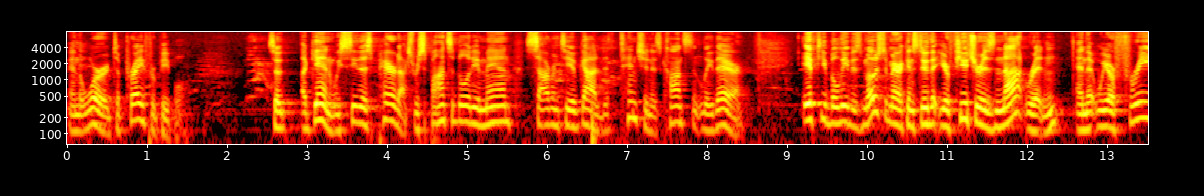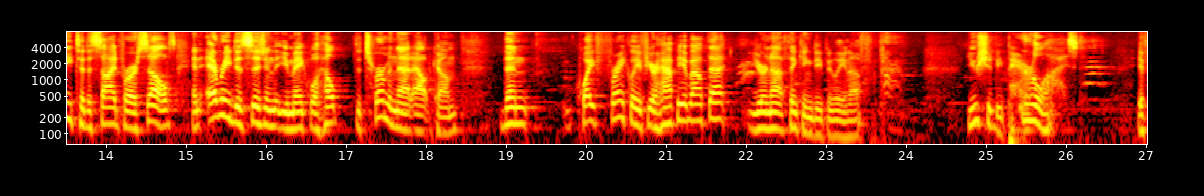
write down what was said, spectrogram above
in the Word to pray for people. So again, we see this paradox responsibility of man, sovereignty of God. The tension is constantly there. If you believe, as most Americans do, that your future is not written and that we are free to decide for ourselves, and every decision that you make will help determine that outcome, then quite frankly, if you're happy about that, you're not thinking deeply enough. you should be paralyzed. If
